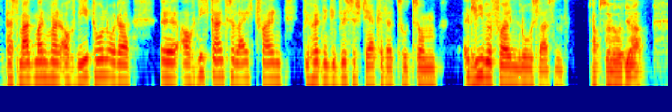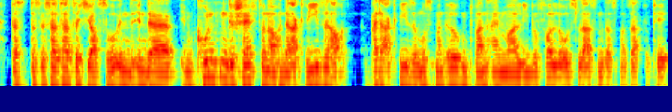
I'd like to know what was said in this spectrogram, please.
das mag manchmal auch wehtun oder äh, auch nicht ganz so leicht fallen, gehört eine gewisse Stärke dazu zum liebevollen Loslassen. Absolut, ja. Das, das ist halt tatsächlich auch so in, in der, im Kundengeschäft und auch in der Akquise. Auch bei der Akquise muss man irgendwann einmal liebevoll loslassen, dass man sagt, okay,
